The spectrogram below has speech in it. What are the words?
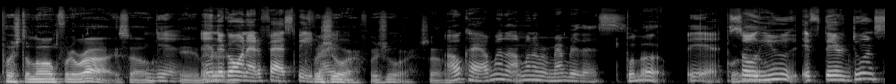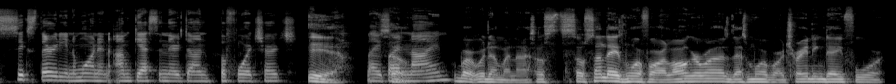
pushed along for the ride. So Yeah, and they're going at a fast speed, for right? sure, for sure. So Okay, I'm gonna I'm gonna remember this. pull up. Yeah. Pull so up. you, if they're doing six thirty in the morning, I'm guessing they're done before church. Yeah, Like by nine? We're, we're done by nine. So so Sunday is more for our longer runs. That's more of our training day for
